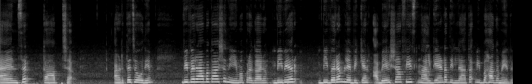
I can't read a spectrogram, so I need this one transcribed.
ആൻസർ കാപ്ച അടുത്ത ചോദ്യം. വിവരാവകാശ നിയമപ്രകാരം വിവർ വിവരം ലഭിക്കാൻ അപേക്ഷാ ഫീസ് നൽകേണ്ടതില്ലാത്ത വിഭാഗമേത്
